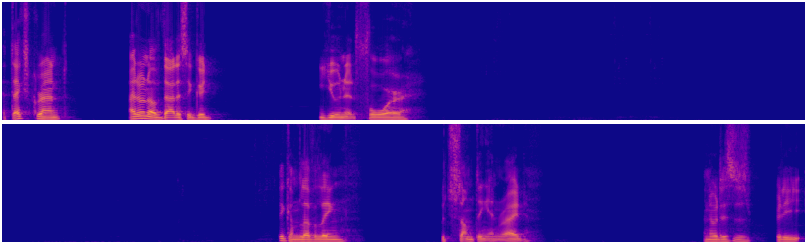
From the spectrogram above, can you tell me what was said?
At Dex Grant. I don't know if that is a good unit for. I think I'm leveling. Put something in, right? I know this is pretty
